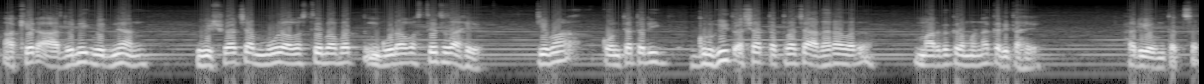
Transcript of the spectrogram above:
अखेर आधुनिक विज्ञान विश्वाच्या मूळ अवस्थेबाबत गूढावस्थेतच आहे किंवा कोणत्या तरी गृहीत अशा तत्वाच्या आधारावर मार्गक्रमणा करीत आहे. हरिओम तत्सत.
